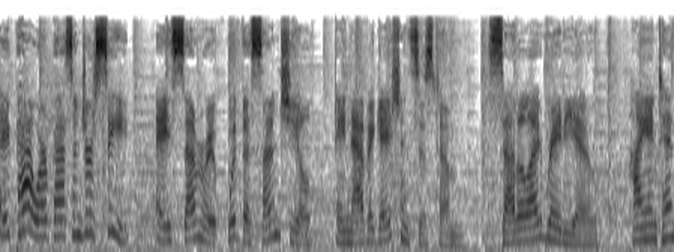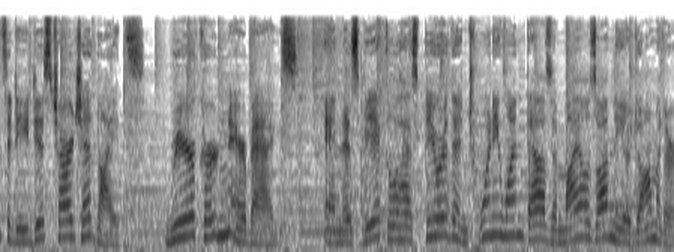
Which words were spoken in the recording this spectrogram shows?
a power passenger seat, a sunroof with a sunshield, a navigation system, satellite radio, high-intensity discharge headlights, rear curtain airbags, and this vehicle has fewer than 21,000 miles on the odometer.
